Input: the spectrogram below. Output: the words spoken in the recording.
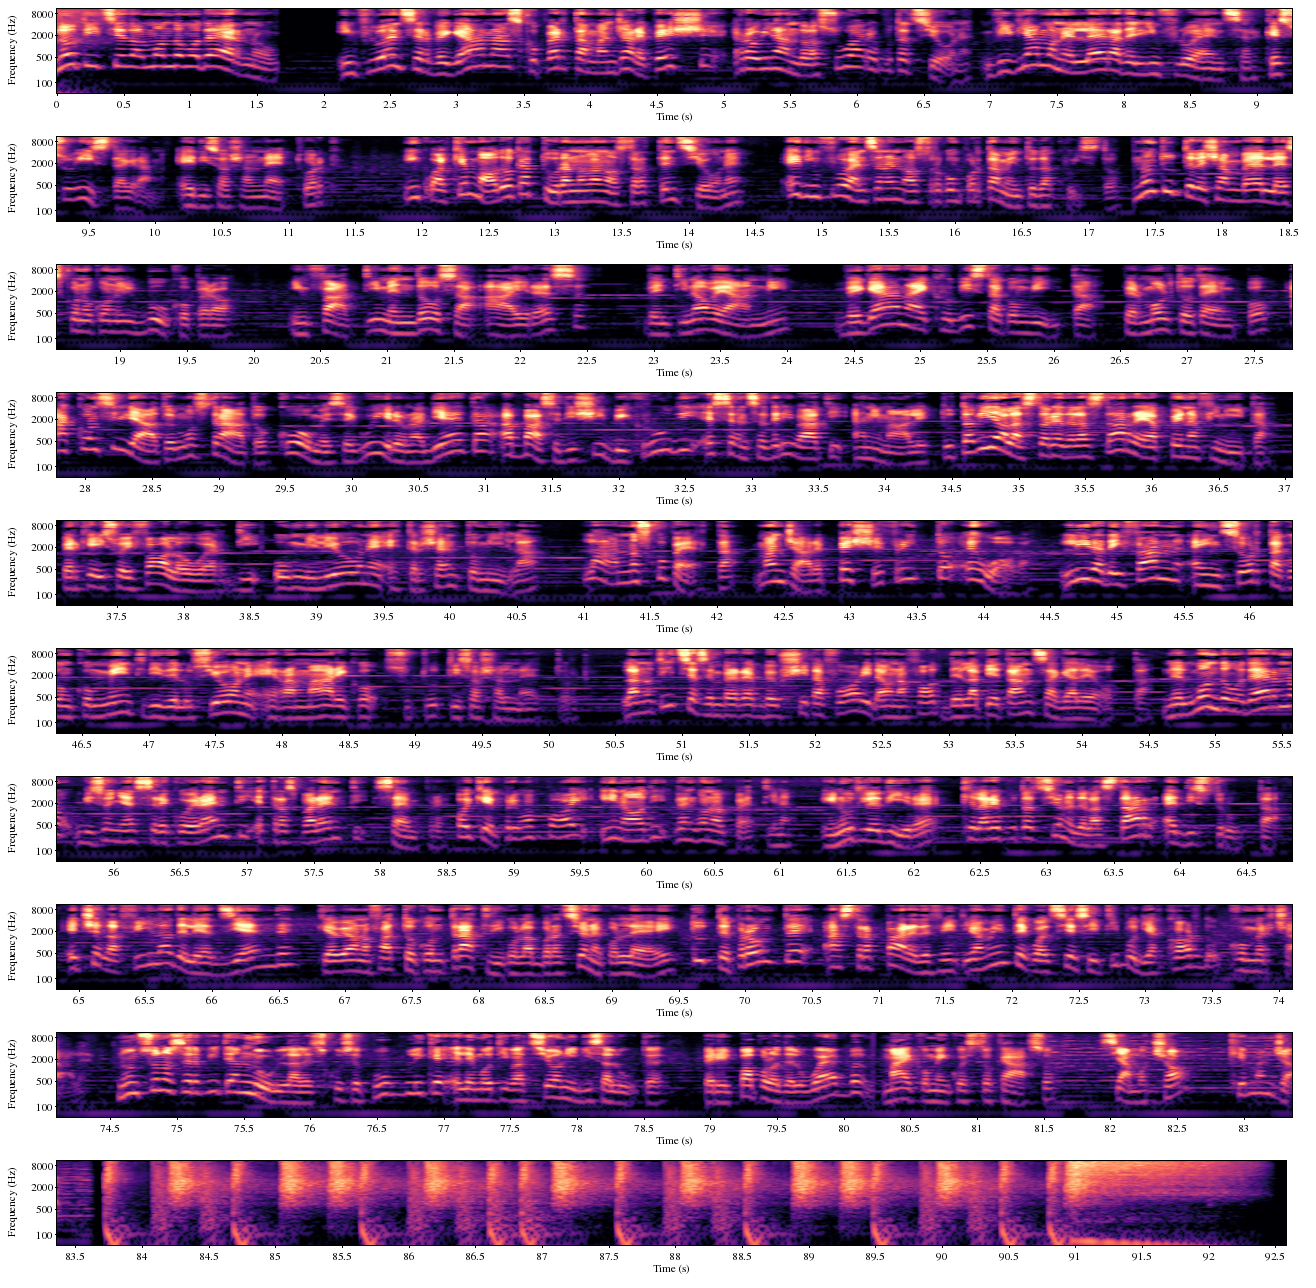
Notizie dal mondo moderno. Influencer vegana scoperta a mangiare pesce rovinando la sua reputazione. Viviamo nell'era degli influencer che su Instagram e di social network in qualche modo catturano la nostra attenzione ed influenzano il nostro comportamento d'acquisto. Non tutte le ciambelle escono con il buco però. Infatti Mendoza Aires, 29 anni, vegana e crudista convinta per molto tempo, ha consigliato e mostrato come seguire una dieta a base di cibi crudi e senza derivati animali. Tuttavia la storia della star è appena finita, perché i suoi follower di 1.300.000 la hanno scoperta mangiare pesce fritto e uova. L'ira dei fan è insorta con commenti di delusione e rammarico su tutti i social network. La notizia sembrerebbe uscita fuori da una foto della pietanza galeotta. Nel mondo moderno bisogna essere coerenti e trasparenti sempre, poiché prima o poi i nodi vengono al pettine. Inutile dire che la reputazione della star è distrutta e c'è la fila delle aziende che avevano fatto contratti di collaborazione con lei, tutte pronte a strappare definitivamente qualsiasi tipo di accordo commerciale. Non sono servite a nulla le scuse pubbliche e le motivazioni di salute. Per il popolo del web, mai come in questo caso, siamo ciò che mangiamo.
